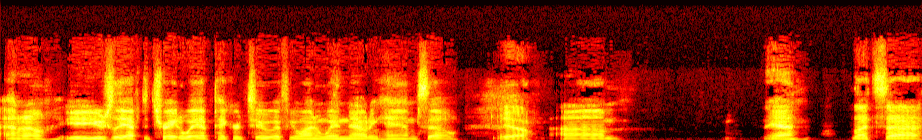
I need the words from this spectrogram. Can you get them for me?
I don't know. You usually have to trade away a pick or two if you want to win Nottingham. So, Yeah. um, yeah, let's uh,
